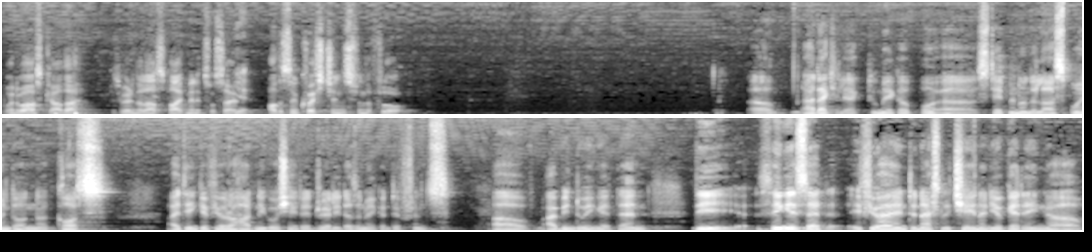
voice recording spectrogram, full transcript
want to ask, are there, because we're in the last five minutes or so, yeah. are there some questions from the floor? Uh, I'd actually like to make a po- uh, statement on the last point on uh, costs. I think if you're a hard negotiator, it really doesn't make a difference. Uh, I've been doing it, and the thing is that if you're an international chain and you're getting uh,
